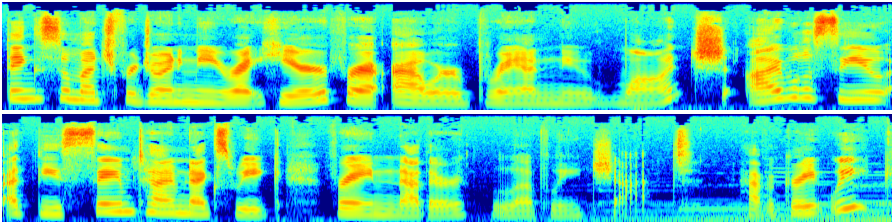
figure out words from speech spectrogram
Thanks so much for joining me right here for our brand new launch. I will see you at the same time next week for another lovely chat. Have a great week.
